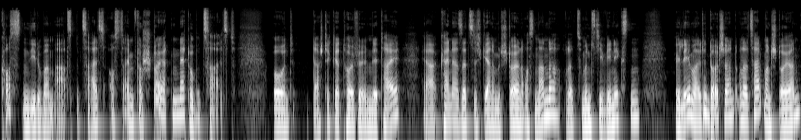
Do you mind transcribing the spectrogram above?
Kosten, die du beim Arzt bezahlst, aus deinem versteuerten Netto bezahlst. Und da steckt der Teufel im Detail. Ja, keiner setzt sich gerne mit Steuern auseinander, oder zumindest die wenigsten. Wir leben halt in Deutschland und da zahlt man Steuern.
